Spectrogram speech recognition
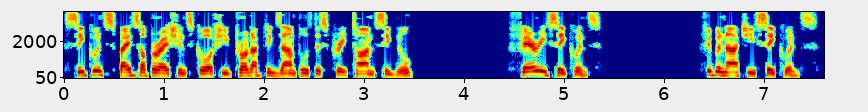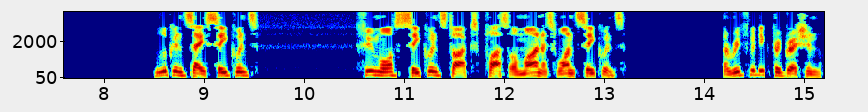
Sequence space operation Cauchy product examples Discrete time signal. Farey sequence. Fibonacci sequence. Look-and-say sequence. Thue-Morse sequence types plus or minus one sequence. Arithmetic progression.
